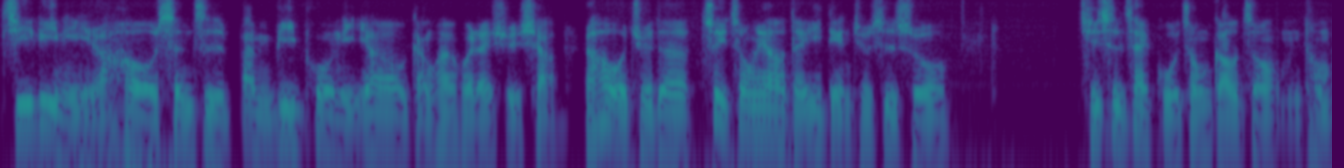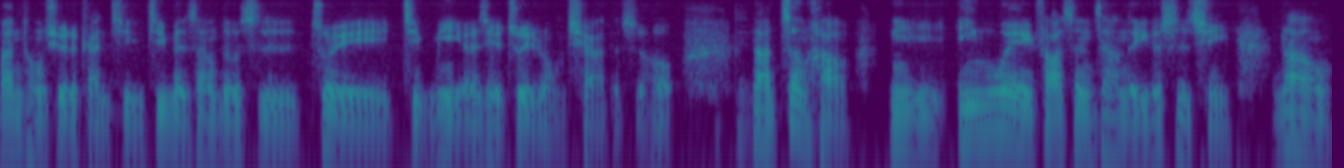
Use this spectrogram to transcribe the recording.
激励你，然后甚至半逼迫你要赶快回来学校。然后我觉得最重要的一点就是说，其实，在国中、高中，我们同班同学的感情基本上都是最紧密而且最融洽的时候。那正好你因为发生这样的一个事情，让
